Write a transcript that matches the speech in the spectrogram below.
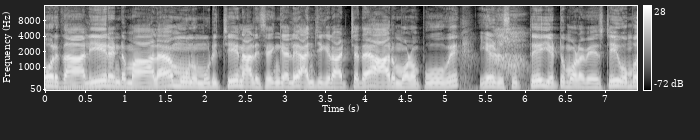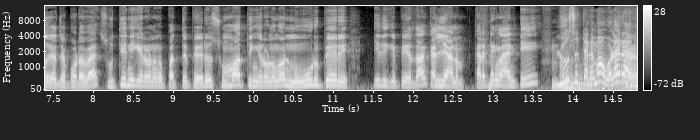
ஒரு தாலி ரெண்டு மாலை மூணு முடிச்சு நாலு செங்கல் அஞ்சு கிலோ அச்சதை ஆறு முழம் பூவு ஏழு சுத்து எட்டு முழம் வேஷ்டி ஒன்பது கஜ புடவை. சுற்றி நிற்கிறவனுங்க பத்து பேர் சும்மா திங்கிறவனுங்க நூறு பேர். இதுக்கு பேர் தான் கல்யாணம். கரெக்டுங்களா ஆண்டி? லூசுத்தனமா உளராத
